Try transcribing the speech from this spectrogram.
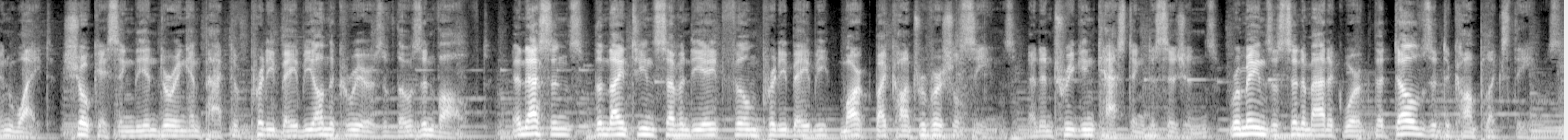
and White, showcasing the enduring impact of Pretty Baby on the careers of those involved. In essence, the 1978 film Pretty Baby, marked by controversial scenes and intriguing casting decisions, remains a cinematic work that delves into complex themes.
